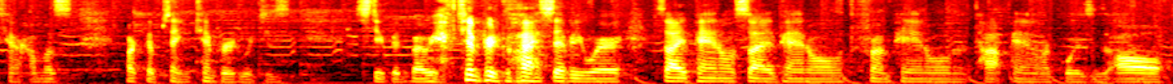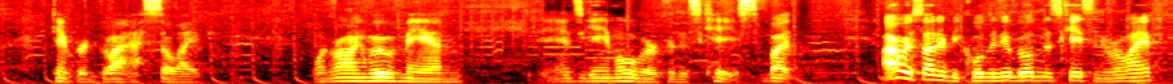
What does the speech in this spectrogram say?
I almost fucked up saying tempered, which is stupid, but we have tempered glass everywhere. Side panel, side panel, the front panel, the top panel, of course, is all tempered glass. So like, one wrong move, man, it's game over for this case. But I always thought it'd be cool to do build in this case in real life,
